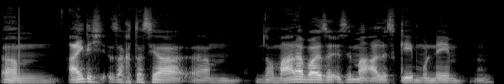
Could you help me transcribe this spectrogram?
ähm, eigentlich sagt das ja, ähm, normalerweise ist immer alles geben und nehmen. Ne?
